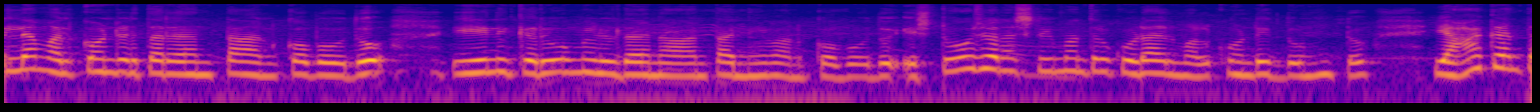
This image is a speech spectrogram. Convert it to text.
ಇಲ್ಲೇ ಮಲ್ಕೊಂಡಿರ್ತಾರೆ ಅಂತ ಅನ್ಕೋಬೋದು ಏನಕ್ಕೆ ರೂಮ್ ಇಲ್ದನ ಅಂತ ನೀವು ಅನ್ಕೋಬಹುದು? ಎಷ್ಟೋ ಜನ ಶ್ರೀಮಂತರು ಕೂಡ ಇಲ್ಲಿ ಮಲ್ಕೊಂಡಿದ್ದುಂಟು. ಯಾಕಂತ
